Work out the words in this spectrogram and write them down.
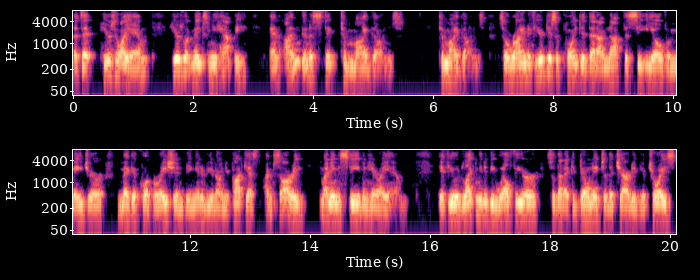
That's it. Here's who I am. Here's what makes me happy. And I'm going to stick to my guns to my guns. So, Ryan, if you're disappointed that I'm not the CEO of a major mega corporation being interviewed on your podcast, I'm sorry. My name is Steve, and here I am. If you would like me to be wealthier so that I could donate to the charity of your choice,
